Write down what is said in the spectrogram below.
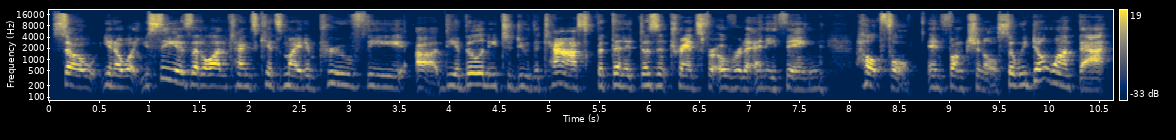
So, you know, what you see is that a lot of times kids might improve the uh, the ability to do the task, but then it doesn't transfer over to anything helpful and functional. So we don't want that.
